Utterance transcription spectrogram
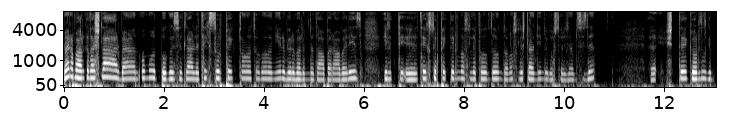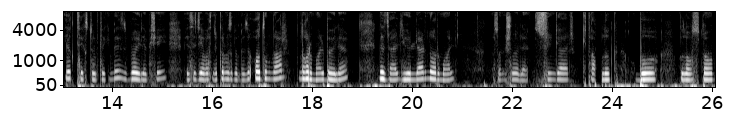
Merhaba arkadaşlar ben Umut. Bugün sizlerle Texture Pack tanıtımının yeni bir bölümde daha beraberiz. İlk te e, Texture Pack'lerin nasıl yapıldığını da nasıl işlendiğini de göstereceğim size. E, İşte gördüğünüz gibi ilk Texture Pack'imiz böyle bir şey. E, Sıcıya basınca kırmızı kırmızı odunlar normal böyle. Güzel yünler normal. Sonra şöyle sünger, kitaplık, bu, glowstone.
